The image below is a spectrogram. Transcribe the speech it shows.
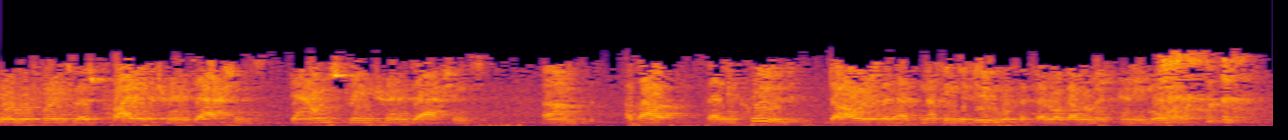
we're referring to as private transactions, downstream transactions um, about that include dollars that have nothing to do with the federal government anymore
